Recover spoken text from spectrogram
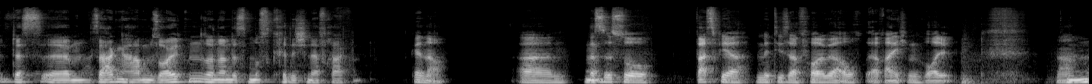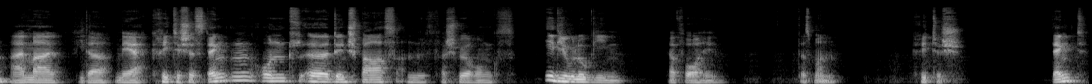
das ähm, Sagen haben sollten, sondern das muss kritisch hinterfragt werden. Genau. Ähm, hm. Das ist so, was wir mit dieser Folge auch erreichen wollten. Na, mhm. Einmal wieder mehr kritisches Denken und äh, den Spaß an Verschwörungsideologien hervorheben. Dass man kritisch denkt,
